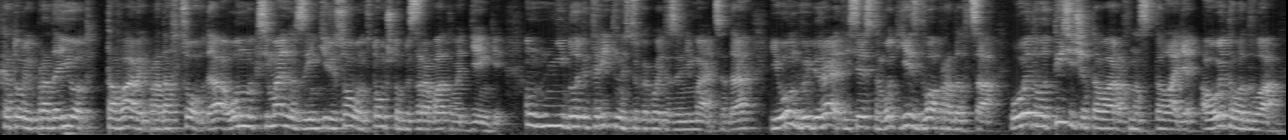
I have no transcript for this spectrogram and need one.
который продает товары продавцов, да, он максимально заинтересован в том, чтобы зарабатывать деньги. Он не благотворительностью какой-то занимается, да, и он выбирает, естественно, вот есть два продавца, у этого тысяча товаров на складе, а у этого два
